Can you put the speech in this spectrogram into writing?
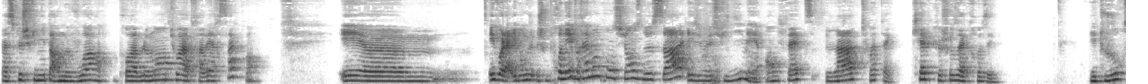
parce que je finis par me voir probablement, tu vois, à travers ça, quoi. Et euh, et voilà. Et donc, je prenais vraiment conscience de ça et je me suis dit, mais en fait, là, toi, tu as quelque chose à creuser. Et toujours,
